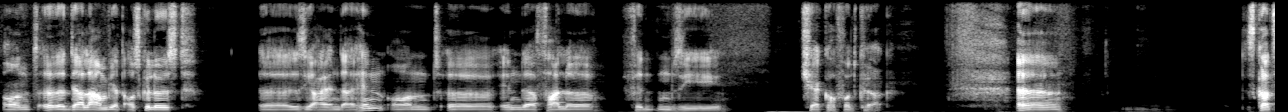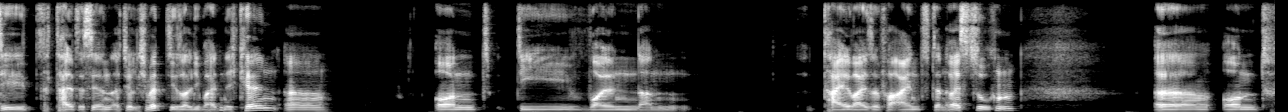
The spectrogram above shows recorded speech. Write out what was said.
und äh, der Alarm wird ausgelöst. Äh, sie eilen dahin und äh, in der Falle finden sie Chekhov und Kirk. Äh, Scotty teilt es ihr natürlich mit, die soll die beiden nicht killen. Äh, und die wollen dann teilweise vereint den Rest suchen äh, und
